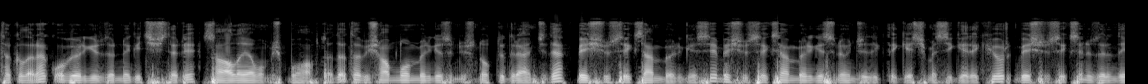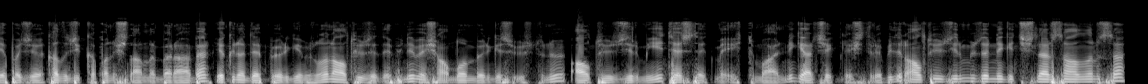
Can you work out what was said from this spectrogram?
takılarak o bölge üzerine geçişleri sağlayamamış bu haftada. Tabi şablon bölgesinin üst nokta direnci de 580 bölgesi. 580 bölgesini öncelikle geçmesi gerekiyor. 580 üzerinde yapacağı kalıcı kapanışlarla beraber yakın hedef bölgemiz olan 600 hedefini ve şablon bölgesi seviyesi üstünü 620'yi test etme ihtimalini gerçekleştirebilir. 620 üzerine geçişler sağlanırsa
